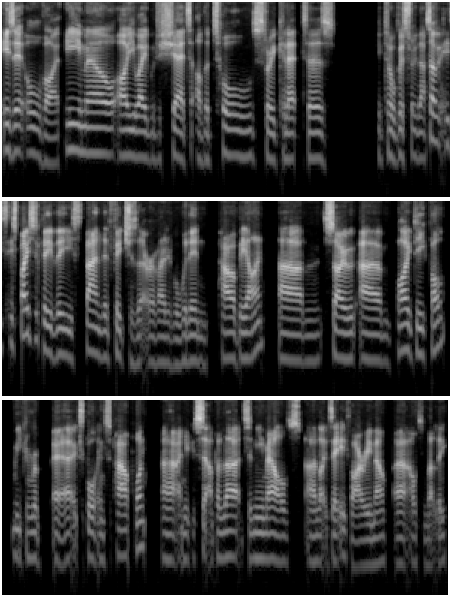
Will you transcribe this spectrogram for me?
Is it all via email? Are you able to share to other tools through connectors? You talk us through that. So it's, it's basically the standard features that are available within Power BI. Um, so um, by default, we can uh, export into PowerPoint, uh, and you can set up alerts and emails, uh, like I say, via email, uh, ultimately,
